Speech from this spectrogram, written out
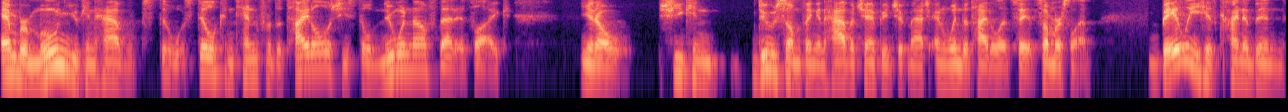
Ember Moon, you can have still still contend for the title. She's still new enough that it's like, you know, she can do something and have a championship match and win the title, let's say at SummerSlam. Bayley has kind of been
